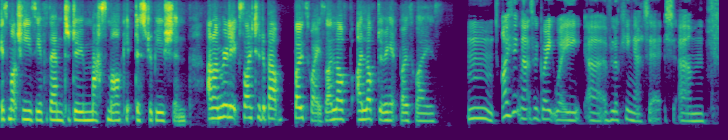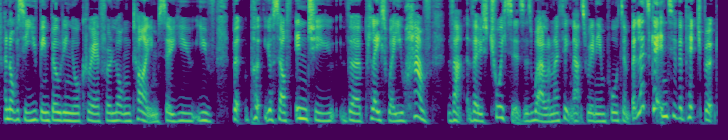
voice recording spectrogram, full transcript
it's much easier for them to do mass market distribution. And I'm really excited about both ways. I love I love doing it both ways. Mm, I think that's a great way uh, of looking at it. Um, and obviously, you've been building your career for a long time, so you you've put yourself into the place where you have that those choices as well. And I think that's really important. But let's get into the pitch book.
